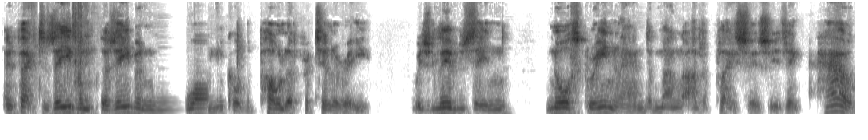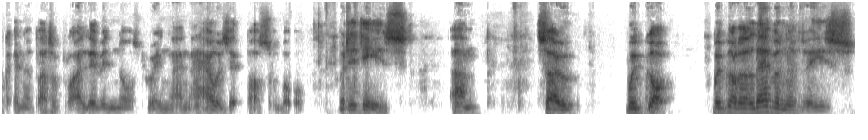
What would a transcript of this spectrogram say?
in fact, there's even, there's even one called the polar fritillary, which lives in North Greenland, among other places. You think, how can a butterfly live in North Greenland? How is it possible? But it is. Um, so we've got we've got eleven of these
